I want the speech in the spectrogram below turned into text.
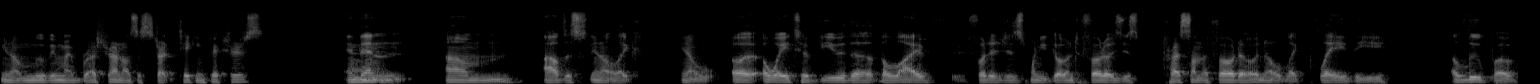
you know moving my brush around I'll just start taking pictures and then um I'll just you know like you know a, a way to view the the live footage is when you go into photos just press on the photo and it'll like play the a loop of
